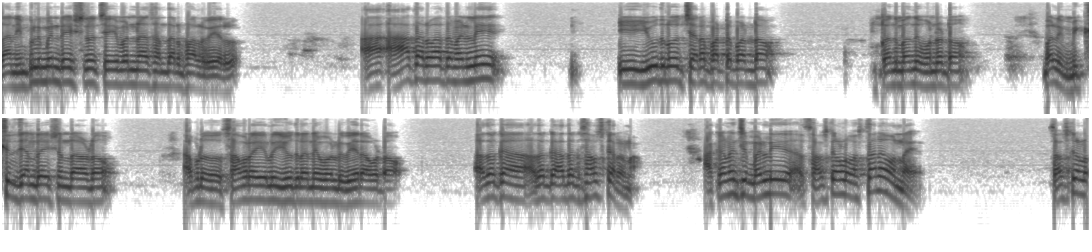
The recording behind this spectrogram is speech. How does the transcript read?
దాని ఇంప్లిమెంటేషన్ చేయబడిన సందర్భాలు వేరు. ఆ తర్వాత మళ్ళీ ఈ యూదులు చెర పట్టబడ్డం కొంతమంది ఉండటం మళ్ళీ మిక్స్డ్ జనరేషన్ రావడం అప్పుడు సమరయులు యూదులు అనేవాళ్ళు వేరవటం అదొక అదొక అదొక సంస్కరణ. అక్కడి నుంచి మళ్ళీ సంస్కరణలు వస్తానే ఉన్నాయి. సంస్కరణ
